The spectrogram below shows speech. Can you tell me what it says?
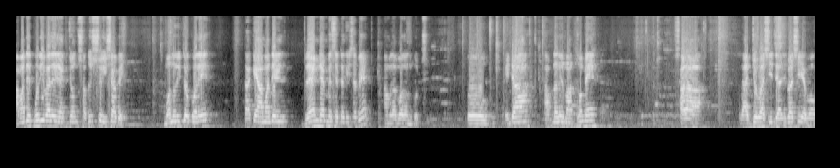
আমাদের পরিবারের একজন সদস্য হিসাবে মনোনীত করে তাকে আমাদের ব্র্যান্ড অ্যাম্বাসেডর হিসাবে আমরা বরণ করছি। তো এটা আপনাদের মাধ্যমে সারা রাজ্যবাসী, দেশবাসী এবং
